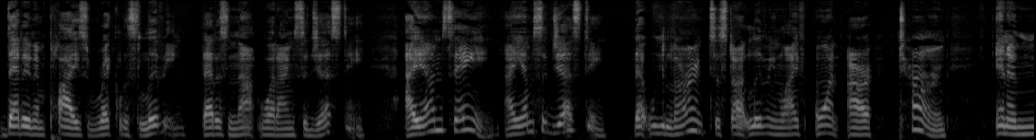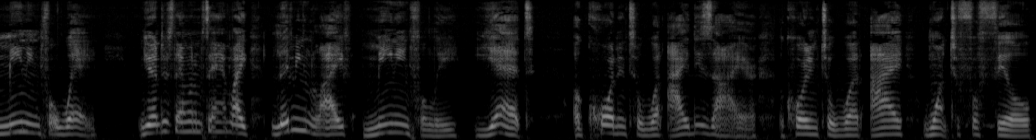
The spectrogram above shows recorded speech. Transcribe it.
that it implies reckless living. That is not what I'm suggesting. I am saying, I am suggesting that we learn to start living life on our term in a meaningful way. You understand what I'm saying? Like living life meaningfully, yet according to what I desire, according to what I want to fulfill,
